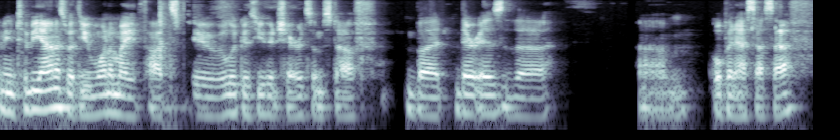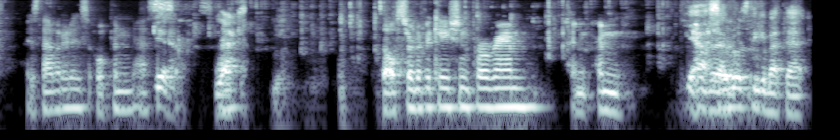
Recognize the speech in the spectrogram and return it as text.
I mean, to be honest with you, one of my thoughts too, Lucas, you had shared some stuff, but there is the um, Open SSF. Is that what it is? Open SSF Yeah. self certification program. I'm, I'm Yes, I was thinking about that.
